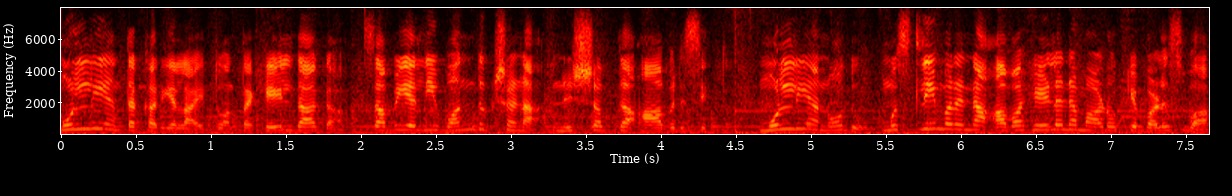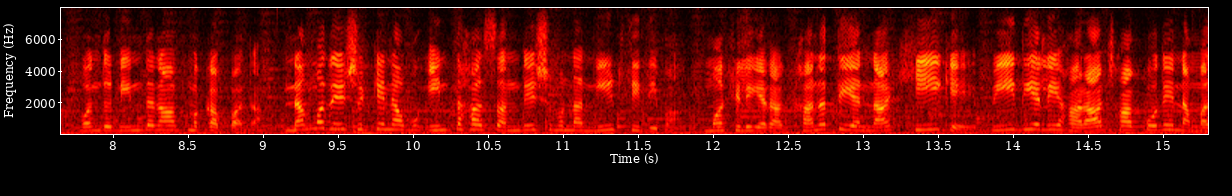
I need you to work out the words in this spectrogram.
ಮುಲ್ಲಿ ಅಂತ ಕರೆಯಲಾಯಿತು ಅಂತ ಹೇಳಿದಾಗ ಸಭೆಯಲ್ಲಿ ಒಂದು ಕ್ಷಣ ನಿಶಬ್ದ ಆವರಿಸಿತ್ತು. ಮುಲ್ಲಿ ಅನ್ನೋದು ಮುಸ್ಲಿಮರನ್ನ ಅವಹೇಳನ ಮಾಡೋಕೆ ಬಳಸುವ ಒಂದು ನಿಂದನಾತ್ಮಕ ಪದ. ನಮ್ಮ ದೇಶಕ್ಕೆ ನಾವು ಇಂತಹ ಸಂದೇಶವನ್ನ ನೀಡ್ತಿದೀವ. ಮಹಿಳೆಯರ ಘನತೆಯನ್ನ ಹೀಗೆ ಬೀದಿಯಲ್ಲಿ ಹರಾಜ್ ಹಾಕೋದೇ ನಮ್ಮ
